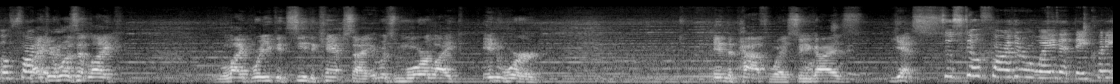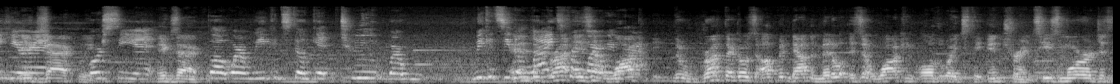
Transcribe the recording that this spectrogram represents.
Oh, farther. Like it wasn't like like where you could see the campsite. It was more like inward in the pathway. So you guys, yes, So still farther away that they couldn't hear Exactly. it or see it, exactly. but where we could still get to where we could see the And lights grunt from where we walk. were. at. The grunt that goes up and down the middle isn't walking all the way to the entrance. He's more just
